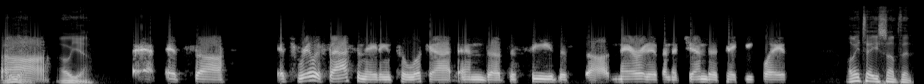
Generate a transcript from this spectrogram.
Oh, yeah. Uh, oh, yeah. it's uh, it's really fascinating to look at and uh, to see this uh, narrative and agenda taking place. Let me tell you something.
